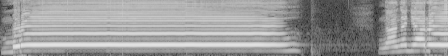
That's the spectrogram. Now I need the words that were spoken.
moro nganganyaro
